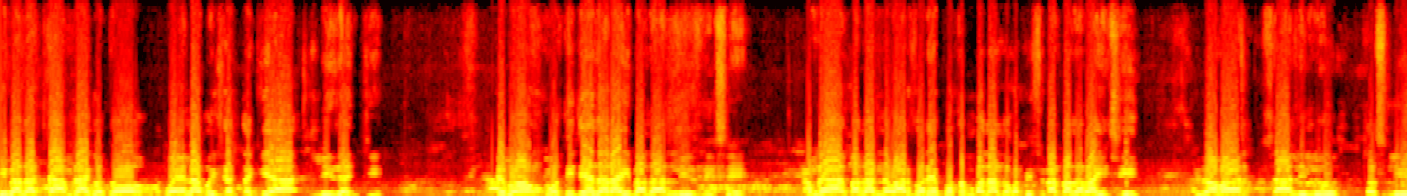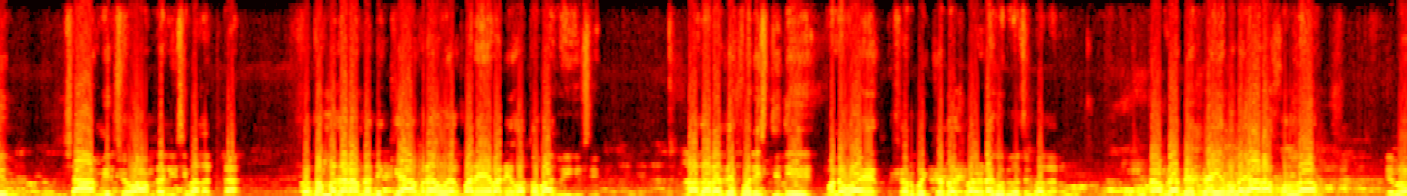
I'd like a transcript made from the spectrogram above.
এই বাজারটা আমরা গত পয়লা বৈশাখ থেকে লিজ আনছি। এবং অতীতে যারা এই বাজার লিজ নিচ্ছে আমরা বাজার নেওয়ার পরে প্রথম বাজার যখন বিশ্বনাথ বাজারও আইছি, কিন্তু আমার শাহ লিলু, তসলিম, শাহ আমির সহ আমরা নিছি বাজারটা। প্রথম বাজার আমরা দেখি আমরাও একবারে মানে হতবাগ হয়ে গেছি। বাজারের যে পরিস্থিতি, মনে হয় সর্বোচ্চ দশ বারোটা গরু আছে বাজার। আমরা ব্যবসায়ী লাগে আলাপ করলাম এবং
